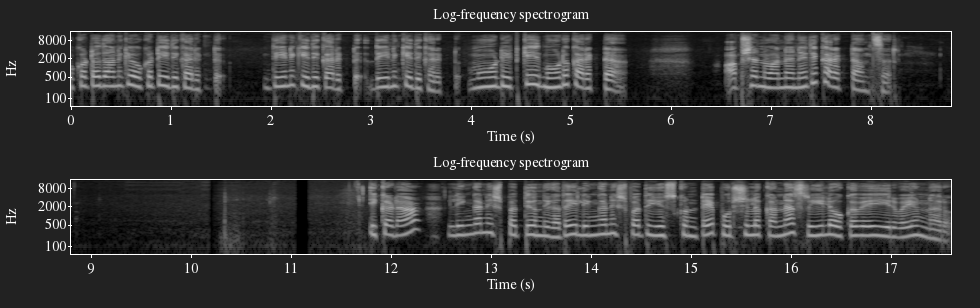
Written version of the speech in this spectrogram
ఒకటో దానికి ఒకటి ఇది కరెక్ట్ దీనికి ఇది కరెక్ట్ దీనికి ఇది కరెక్ట్. మూడిటికి మూడు కరెక్ట్. ఆప్షన్ వన్ అనేది కరెక్ట్ ఆన్సర్. ఇక్కడ లింగ నిష్పత్తి ఉంది కదా ఈ లింగ నిష్పత్తి చూసుకుంటే పురుషుల కన్నా స్త్రీలు ఒక వెయ్యి ఇరవై ఉన్నారు.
